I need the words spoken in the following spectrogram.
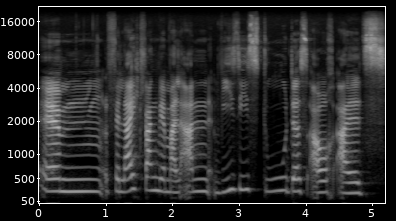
ähm, vielleicht fangen wir mal an. Wie siehst du das auch als,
